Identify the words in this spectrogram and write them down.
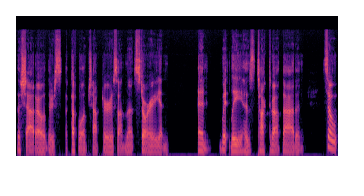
the Shadow, there's a couple of chapters on the story, and Ed Whitley has talked about that, and so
